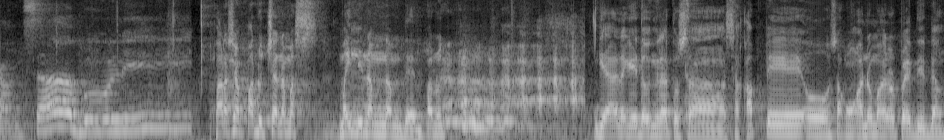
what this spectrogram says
Hanggang sa buli. Para siyang panut siya na mas may linamnam din. Panut. Gilalagay daw nila to sa sa kape o sa kung ano man or pwede lang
